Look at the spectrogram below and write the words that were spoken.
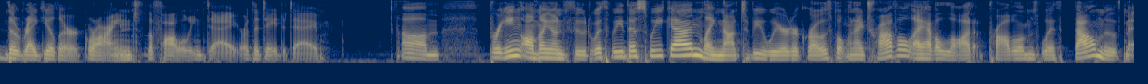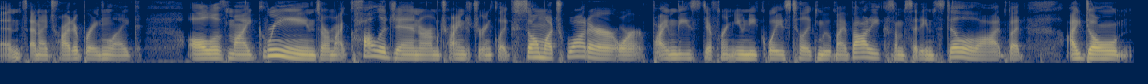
the regular grind the following day or the day to day. Um, bringing all my own food with me this weekend, like not to be weird or gross, but when I travel, I have a lot of problems with bowel movements, and I try to bring like all of my greens or my collagen, or I'm trying to drink like so much water or find these different unique ways to like move my body because I'm sitting still a lot, but I don't.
